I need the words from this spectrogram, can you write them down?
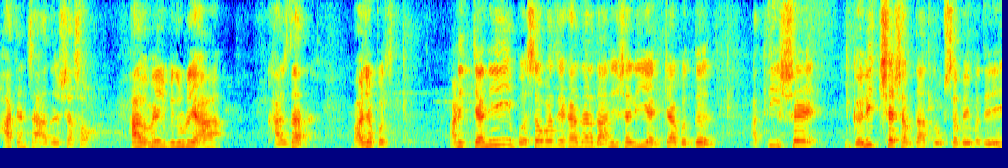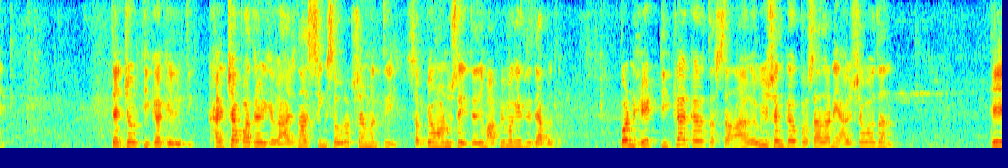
हा त्यांचा आदर्श असावा. हा रमेश बिदुडी हा खासदार भाजपचा. आणि त्यांनी बसपाचे खासदार दानिश अली यांच्याबद्दल अतिशय गलिच्छ शब्दात लोकसभेमध्ये त्यांच्यावर टीका केली होती. खालच्या पातळी राजनाथ सिंग संरक्षण मंत्री सभ्य माणूस आहे त्यांनी माफी मागितली त्याबद्दल. पण हे टीका करत असताना रविशंकर प्रसाद आणि हर्षवर्धन हे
